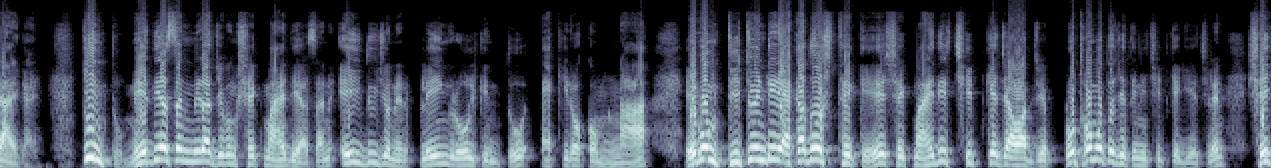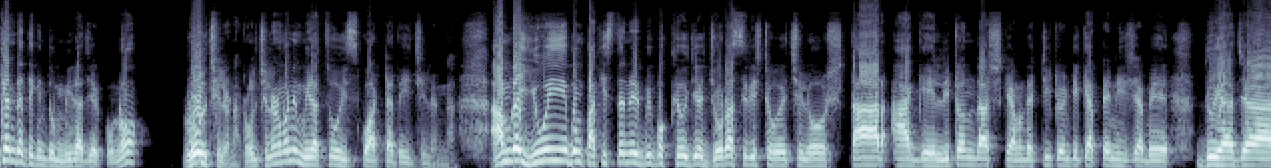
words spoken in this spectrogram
জায়গায়। কিন্তু মেহেদি হাসান মিরাজ এবং শেখ মাহেদি হাসান এই দুইজনের প্লেইং রোল কিন্তু একই রকম না এবং টি টোয়েন্টির একাদশ থেকে শেখ মাহেদির ছিটকে যাওয়ার যে প্রথমত যে তিনি ছিটকে গিয়েছিলেন, সেইখানটাতে কিন্তু মিরাজের কোনো রোল ছিল না। রোল ছিল না মানে মিরাজ ওই স্কোয়াডটাতেই ছিলেন না। আমরা ইউএই এবং পাকিস্তানের বিপক্ষেও যে জোড়া সিরিজটা হয়েছিল, তার আগে লিটন দাসকে আমাদের টি টোয়েন্টি ক্যাপ্টেন হিসাবে দুই হাজার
